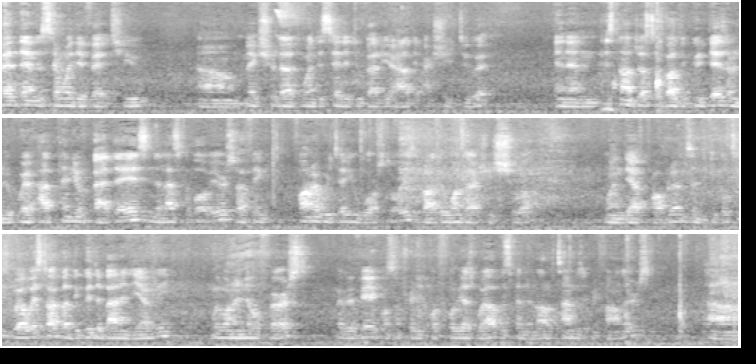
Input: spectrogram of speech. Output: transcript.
vet them the same way they vet you. Um, make sure that when they say they do value add, they actually do it. And then it's not just about the good days. I mean, we've had plenty of bad days in the last couple of years. So I think founder will tell you war stories about the ones that actually show up when they have problems and difficulties. We always talk about the good, the bad, and the ugly. We want to know first. We have a very concentrated portfolio as well. We spend a lot of time with every founders. Um,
